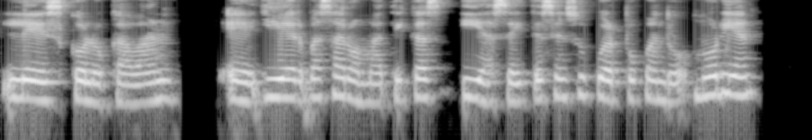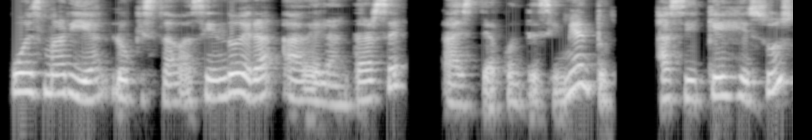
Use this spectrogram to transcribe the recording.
les colocaban eh, hierbas aromáticas y aceites en su cuerpo cuando morían, pues María lo que estaba haciendo era adelantarse a este acontecimiento. Así que Jesús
